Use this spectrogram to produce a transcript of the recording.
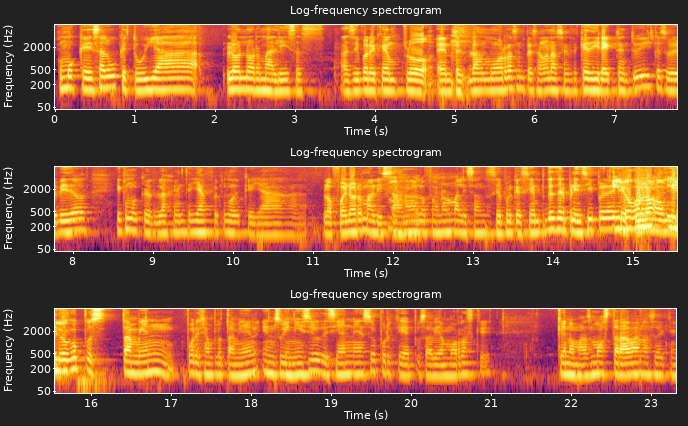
como que es algo que tú ya lo normalizas. Así, por ejemplo, las morras empezaron a hacer que directo en Twitch, que subir videos, y como que la gente ya fue como que ya lo fue normalizando. Ajá, lo fue normalizando. Sí, porque siempre desde el principio era Y que luego, no, y luego, pues, también, por ejemplo, también en su inicio decían eso porque, pues, había morras que, que nomás mostraban, o sea, que,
